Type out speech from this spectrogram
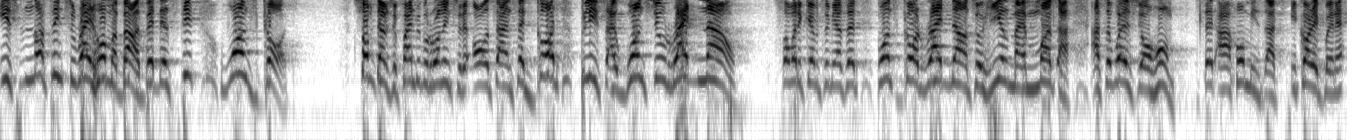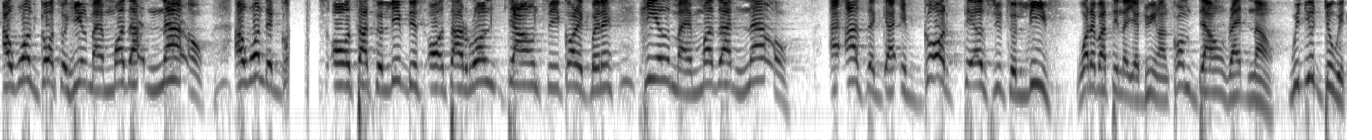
is nothing to write home about, but they still want God. Sometimes you find people running to the altar and say, God, please, I want you right now. Somebody came to me and said, want God right now to heal my mother. I said, where is your home? He said, our home is at Ikorikbene. I want God to heal my mother now. I want the God altar to leave this altar, run down to Ikorikbene, heal my mother now. I asked the guy, if God tells you to leave whatever thing that you're doing and come down right now, will you do it?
